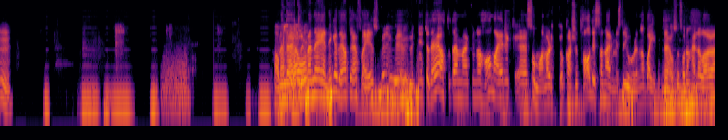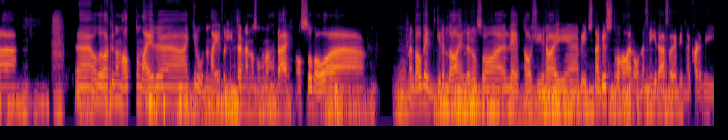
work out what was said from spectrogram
Mm. Men, det er, men jeg er enig i det at det er flere som kunne utnytte det. At de kunne ha mer sommermelk og kanskje ta disse nærmeste jordene og beite. Og så får de heller da og da kunne de hatt noe mer kroner en mer for literen enn noe sånt der. Også da eh, Men da velger de da heller å lete av kyrne i eh, begynnelsen av august og ha en måned fri der før de begynner å kalve i,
